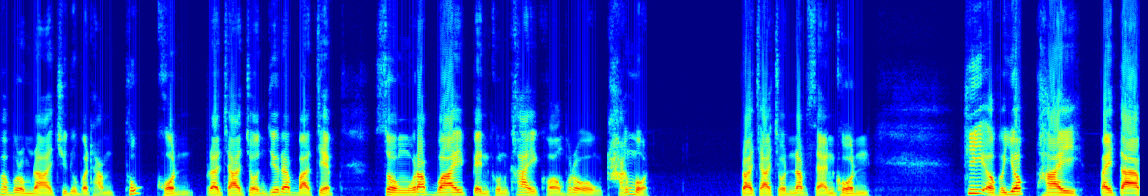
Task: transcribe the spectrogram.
พระบรมราชินูปถัมภ์ทุกคน ประชาชนที่รับบาดเจ็บทรงรับไว้เป็นคนไข้ของพระองค์ทั้งหมด ประชาชนนับแสนคน ที่อพยพภัยไปตาม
